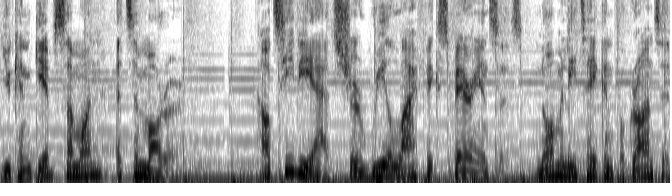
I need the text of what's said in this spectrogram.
you can give someone a tomorrow. Our TV ads show real life experiences, normally taken for granted,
